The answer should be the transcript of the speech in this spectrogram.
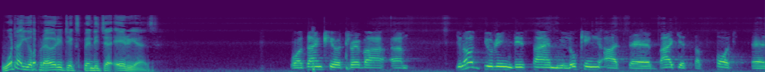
what are your priority expenditure areas? Well, thank you, Trevor. Um, you know, during this time, we're looking at uh, budget support uh,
